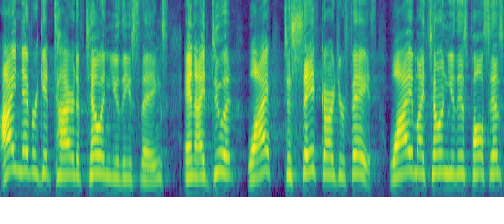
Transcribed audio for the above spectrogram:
I never get tired of telling you these things, and I do it. Why? To safeguard your faith. Why am I telling you this? Paul says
